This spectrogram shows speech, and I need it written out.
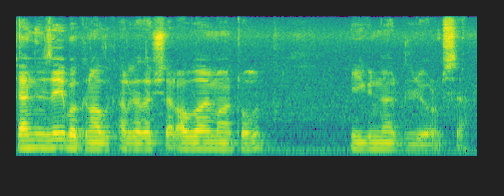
Kendinize iyi bakın arkadaşlar. Allah'a emanet olun. İyi günler diliyorum size.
